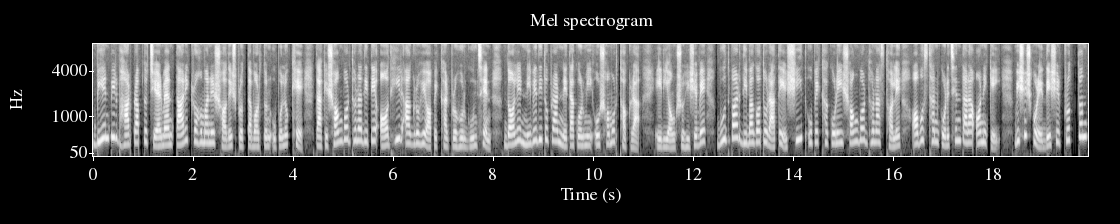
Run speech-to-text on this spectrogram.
বিএনপির ভারপ্রাপ্ত চেয়ারম্যান তারেক রহমানের স্বদেশ প্রত্যাবর্তন উপলক্ষে তাকে সংবর্ধনা দিতে অধীর আগ্রহে অপেক্ষার প্রহর গুনছেন দলের নিবেদিতপ্রাণ নেতাকর্মী ও সমর্থকরা। এরই অংশ হিসেবে বুধবার দিবাগত রাতে শীত উপেক্ষা করেই সংবর্ধনা স্থলে অবস্থান করেছেন তারা অনেকেই। বিশেষ করে দেশের প্রত্যন্ত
